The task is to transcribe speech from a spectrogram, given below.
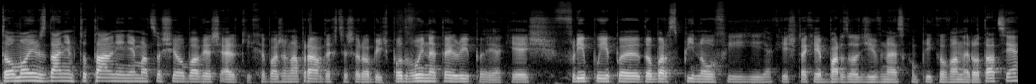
to moim zdaniem totalnie nie ma co się obawiać Elki. Chyba, że naprawdę chcesz robić podwójne tail whipy, jakieś flip whipy do bar spinów i jakieś takie bardzo dziwne, skomplikowane rotacje,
